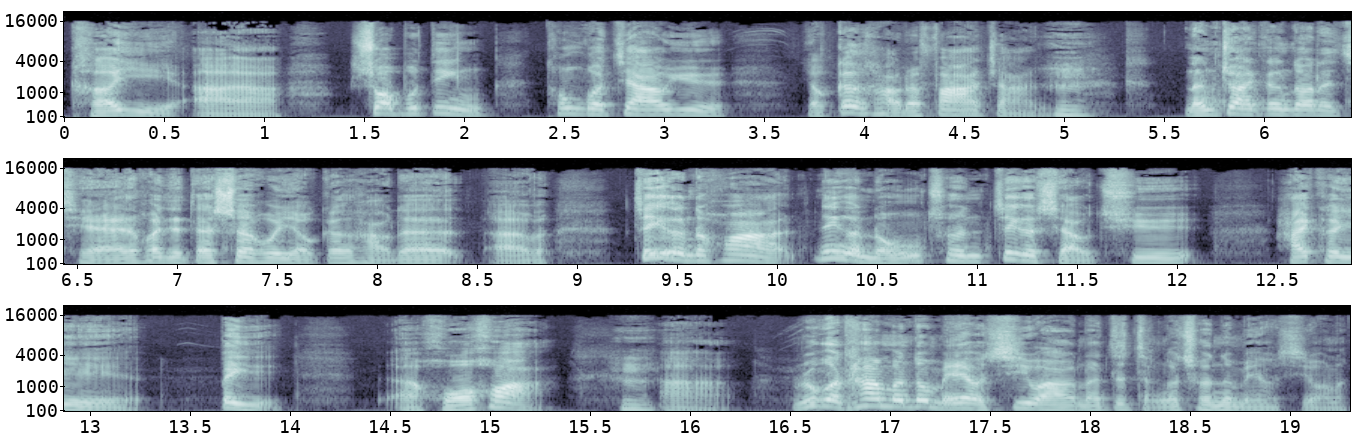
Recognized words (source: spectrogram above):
可以呃，说不定通过教育有更好的发展，嗯，能赚更多的钱，或者在社会有更好的呃，这样的话，那个农村这个小区还可以被呃活化，嗯啊。如果他们都没有希望呢，这整个村都没有希望了。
